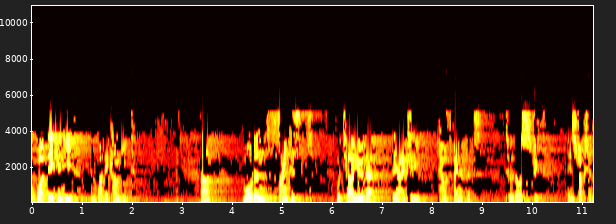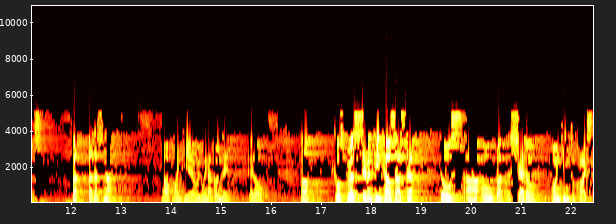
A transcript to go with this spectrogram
of what they can eat and what they can't eat. Uh, modern scientists would tell you that there are actually health benefits to those strict instructions. But, but that's not our point here. We, are not going there at all. Uh, because verse 17 tells us that those are all but a shadow pointing to Christ.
